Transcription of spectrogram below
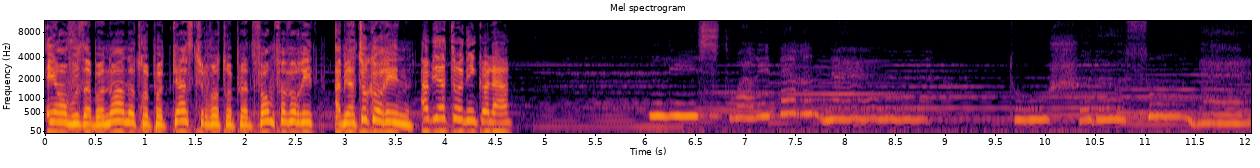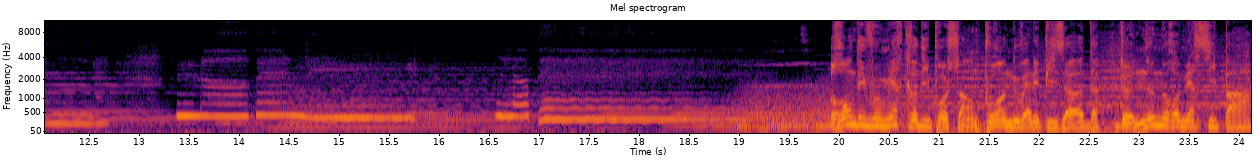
et en vous abonnant à notre podcast sur votre plateforme favorite. À bientôt Corinne. À bientôt Nicolas. L'histoire éternelle touche de son aile Rendez-vous mercredi prochain pour un nouvel épisode de Ne me remercie pas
